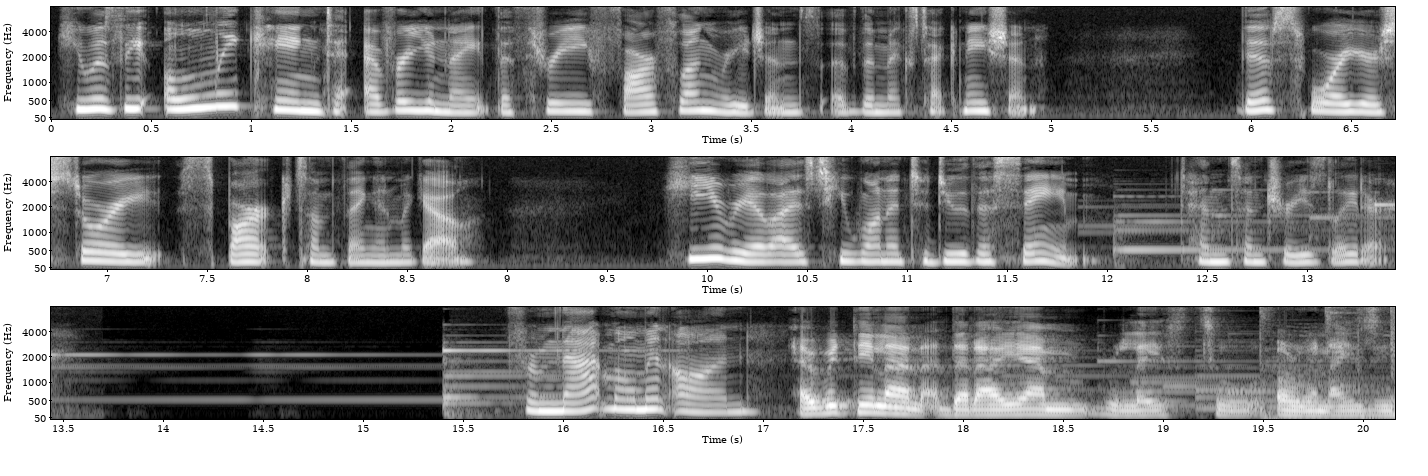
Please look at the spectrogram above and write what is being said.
He was the only king to ever unite the three far flung regions of the Mixtec Nation. This warrior's story sparked something in Miguel. He realized he wanted to do the same 10 centuries later. From that moment on, everything that I am relates to organizing.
